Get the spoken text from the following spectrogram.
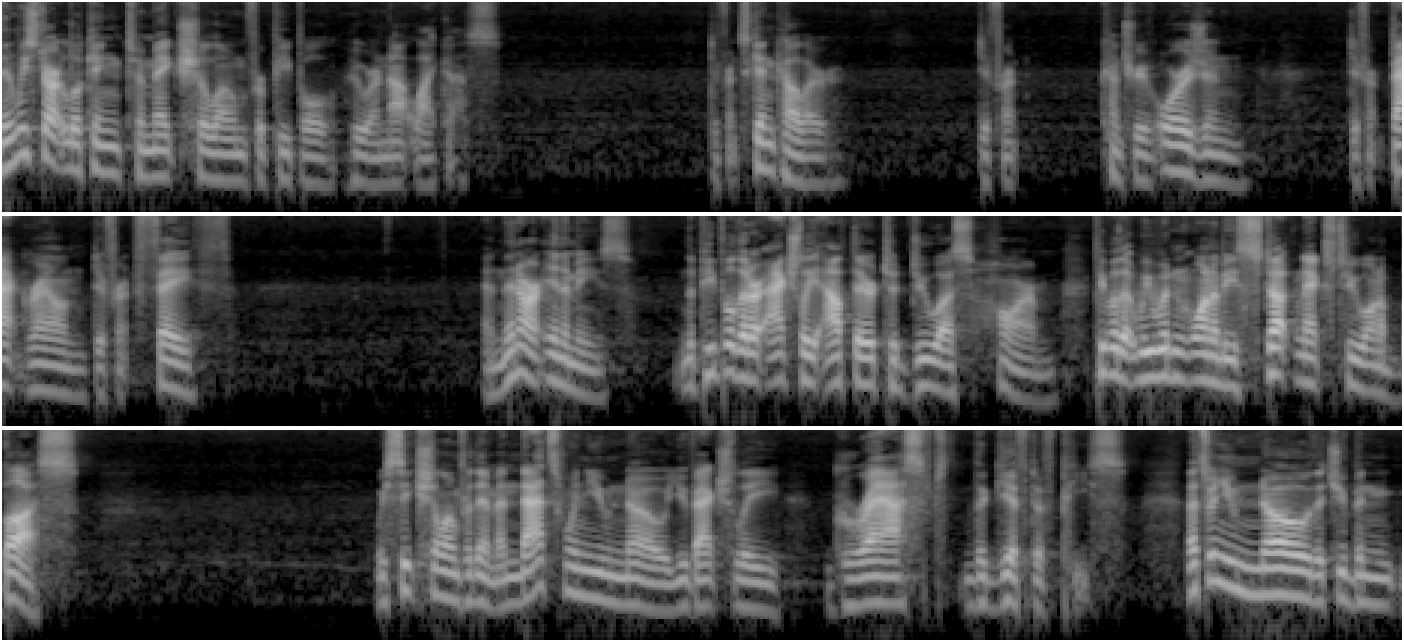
then we start looking to make shalom for people who are not like us. Different skin color, different country of origin, different background, different faith. And then our enemies, the people that are actually out there to do us harm, people that we wouldn't want to be stuck next to on a bus. We seek shalom for them. And that's when you know you've actually grasped the gift of peace. That's when you know that you've been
